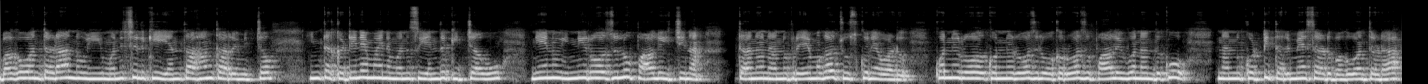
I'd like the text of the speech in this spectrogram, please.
భగవంతుడా నువ్వు ఈ మనుషులకి ఎంత అహంకారం ఇచ్చావు? ఇంత కఠినమైన మనసు ఎందుకు ఇచ్చావు? నేను ఇన్ని రోజులు పాలు ఇచ్చిన. తను నన్ను ప్రేమగా చూసుకునేవాడు. కొన్ని రో కొన్ని రోజులు ఒక రోజు పాలు ఇవ్వనందుకు నన్ను కొట్టి తరిమేశాడు భగవంతుడా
